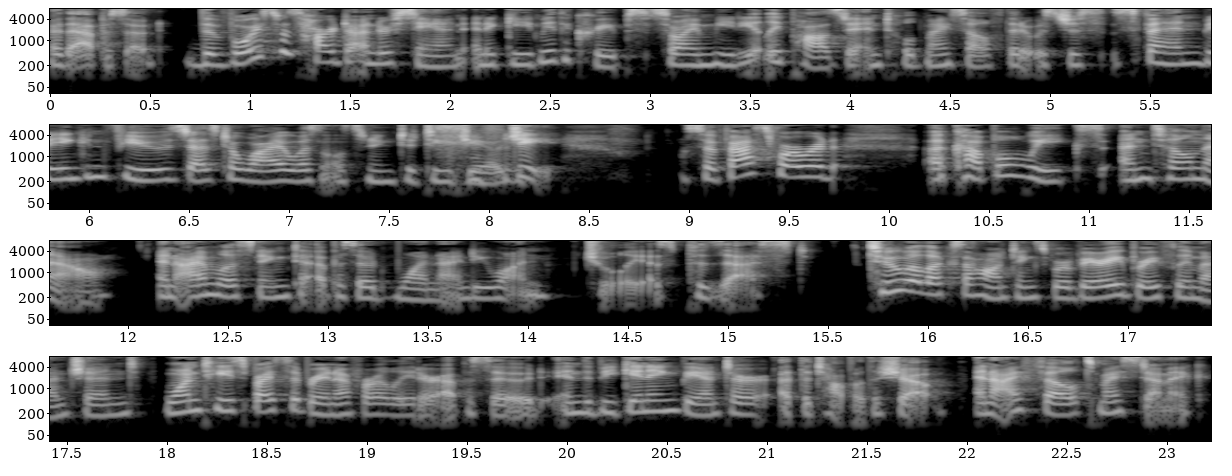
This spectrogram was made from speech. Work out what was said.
or the episode. The voice was hard to understand and it gave me the creeps, so I immediately paused it and told myself that it was just Sven being confused as to why I wasn't listening to TGOG. so fast forward a couple weeks until now, and I'm listening to episode 191, Julia's Possessed. Two Alexa hauntings were very briefly mentioned, one teased by Sabrina for a later episode, in the beginning banter at the top of the show, and I felt my stomach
